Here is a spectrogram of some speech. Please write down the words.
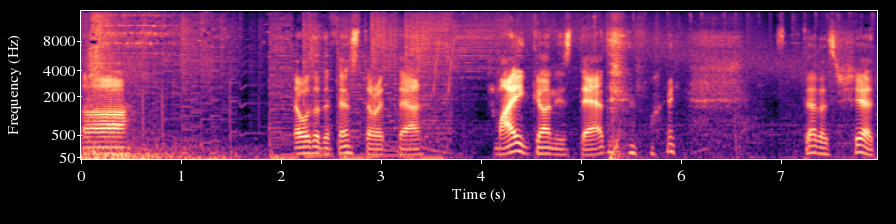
Uh, there was a defense turret there. My gun is dead. Dead as shit.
